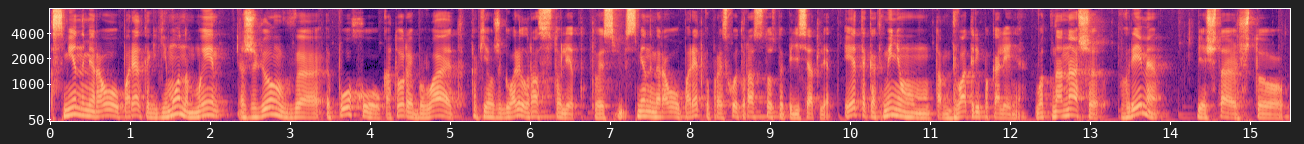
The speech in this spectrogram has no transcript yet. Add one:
смена мирового порядка гегемона мы живем в эпоху, которая бывает, как я уже говорил, раз в 100 лет. То есть смена мирового порядка происходит раз в 100-150 лет. И это как минимум там 2-3 поколения. Вот на наше время я считаю, что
